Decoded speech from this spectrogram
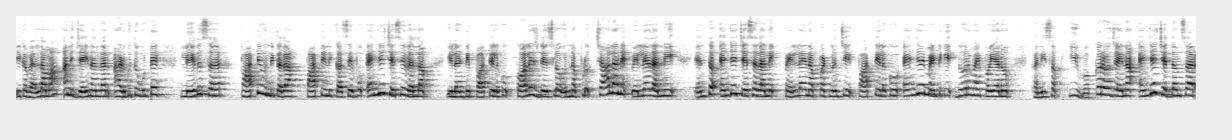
ఇక వెళ్దామా? అని జయనందన్ అడుగుతూ ఉంటే లేదు సార్ పార్టీ ఉంది కదా పార్టీని కాసేపు ఎంజాయ్ చేసి వెళ్దాం. ఇలాంటి పార్టీలకు కాలేజ్ డేస్లో ఉన్నప్పుడు చాలానే వెళ్ళేదాన్ని. ఎంతో ఎంజాయ్ చేసేదాన్ని. పెళ్ళైనప్పటి నుంచి పార్టీలకు ఎంజాయ్మెంట్కి దూరం అయిపోయాను కనీసం ఈ ఒక్క రోజైనా ఎంజాయ్ చేద్దాం సార్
